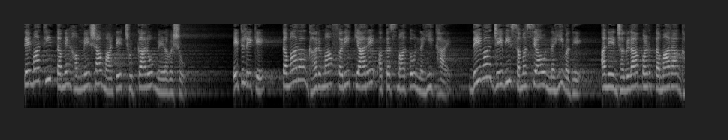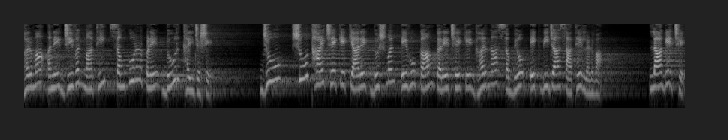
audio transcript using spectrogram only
તેમાંથી તમે હંમેશા માટે છુટકારો મેળવશો. એટલે કે, તમારા ઘરમાં ફરી ક્યારે અકસ્માતો નહીં થાય. દેવા જેવી સમસ્યાઓ નહીં વધે અને ઝઘડા પણ તમારા ઘરમાં અને જીવનમાંથી સંપૂર્ણપણે દૂર થઈ જશે. જુઓ, શું થાય છે કે ક્યારેક દુશ્મન એવું કામ કરે છે કે ઘરના સભ્યો એકબીજા સાથે લડવા લાગે છે.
